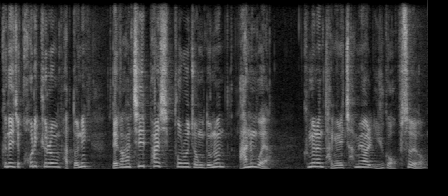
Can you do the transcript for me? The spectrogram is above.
근데 이제 커리큘럼을 봤더니 내가 한 70, 80% 정도는 아는 거야. 그러면 당연히 참여할 이유가 없어요.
